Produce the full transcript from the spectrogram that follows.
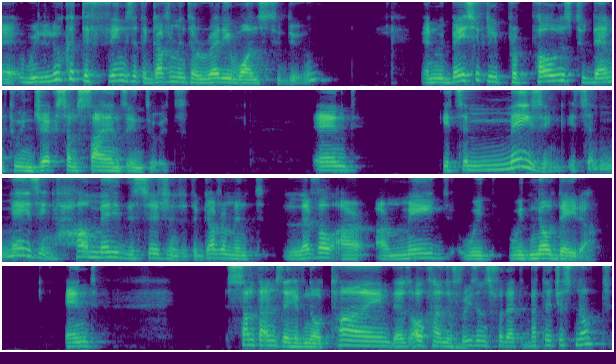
Uh, we look at the things that the government already wants to do and we basically propose to them to inject some science into it. And it's amazing, it's amazing how many decisions at the government level are, are made with, with no data. And sometimes they have no time, there's all kinds of reasons for that, but they're just not,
